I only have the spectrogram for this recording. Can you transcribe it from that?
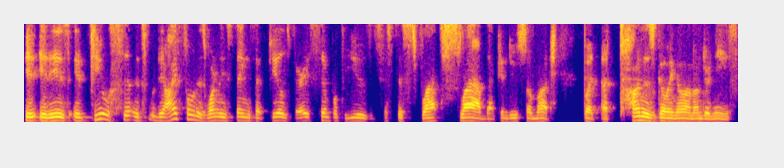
it it is it feels it's the iPhone is one of these things that feels very simple to use. It's just this flat slab that can do so much, but a ton is going on underneath.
